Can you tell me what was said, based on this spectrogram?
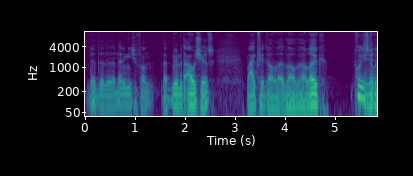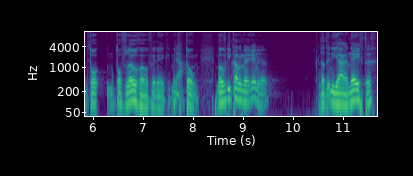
Daar, daar, daar ben ik niet zo van. Dat heb ik meer met oude shirts. Maar ik vind het wel, eh, wel, wel leuk. Goeie Het is ook een, tof logo, vind ik, met Ja. die tong. Bovendien kan ik me herinneren dat in de jaren negentig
